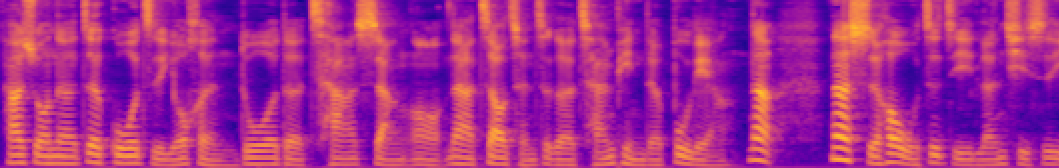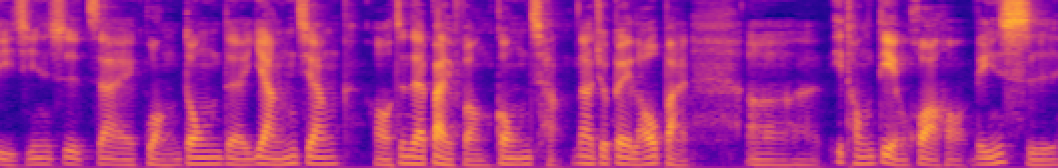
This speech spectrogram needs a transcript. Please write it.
他说呢，这锅子有很多的擦伤哦，那造成这个产品的不良。那那时候我自己人其实已经是在广东的阳江哦，正在拜访工厂，那就被老板呃一通电话哈，临时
